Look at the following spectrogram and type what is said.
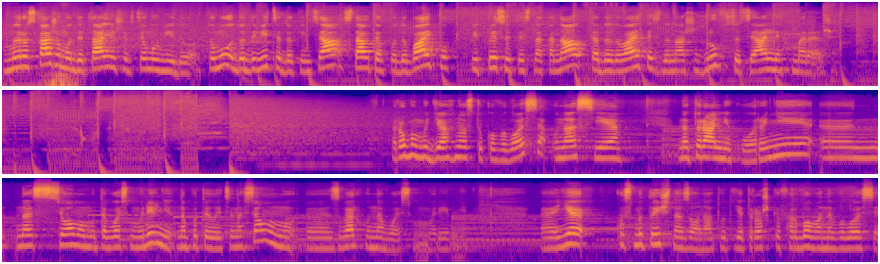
Ми розкажемо детальніше в цьому відео. Тому додивіться до кінця, ставте вподобайку, підписуйтесь на канал та додавайтесь до наших груп в соціальних мережах. Робимо діагностику волосся. У нас є натуральні корені е, на сьомому та восьмому рівні, на потилиці на сьомому, е, зверху на восьмому рівні. Е, Є косметична зона, тут є трошки фарбоване волосся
